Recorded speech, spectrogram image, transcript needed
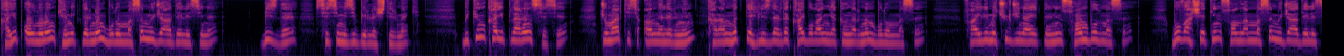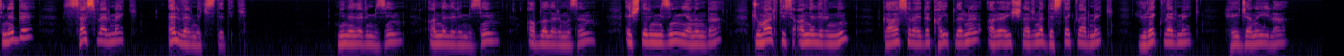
kayıp oğlunun kemiklerinin bulunması mücadelesine biz de sesimizi birleştirmek, bütün kayıpların sesi, cumartesi annelerinin karanlık dehlizlerde kaybolan yakınlarının bulunması, faili meçhul cinayetlerinin son bulması, bu vahşetin sonlanması mücadelesine de ses vermek, el vermek istedik. Ninelerimizin, annelerimizin, ablalarımızın, eşlerimizin yanında cumartesi annelerinin Galatasaray'da kayıplarını arayışlarına destek vermek, yürek vermek, heyecanıyla,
